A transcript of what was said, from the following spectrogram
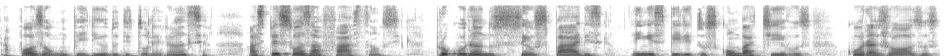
Após algum período de tolerância, as pessoas afastam-se, procurando seus pares em espíritos combativos, corajosos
